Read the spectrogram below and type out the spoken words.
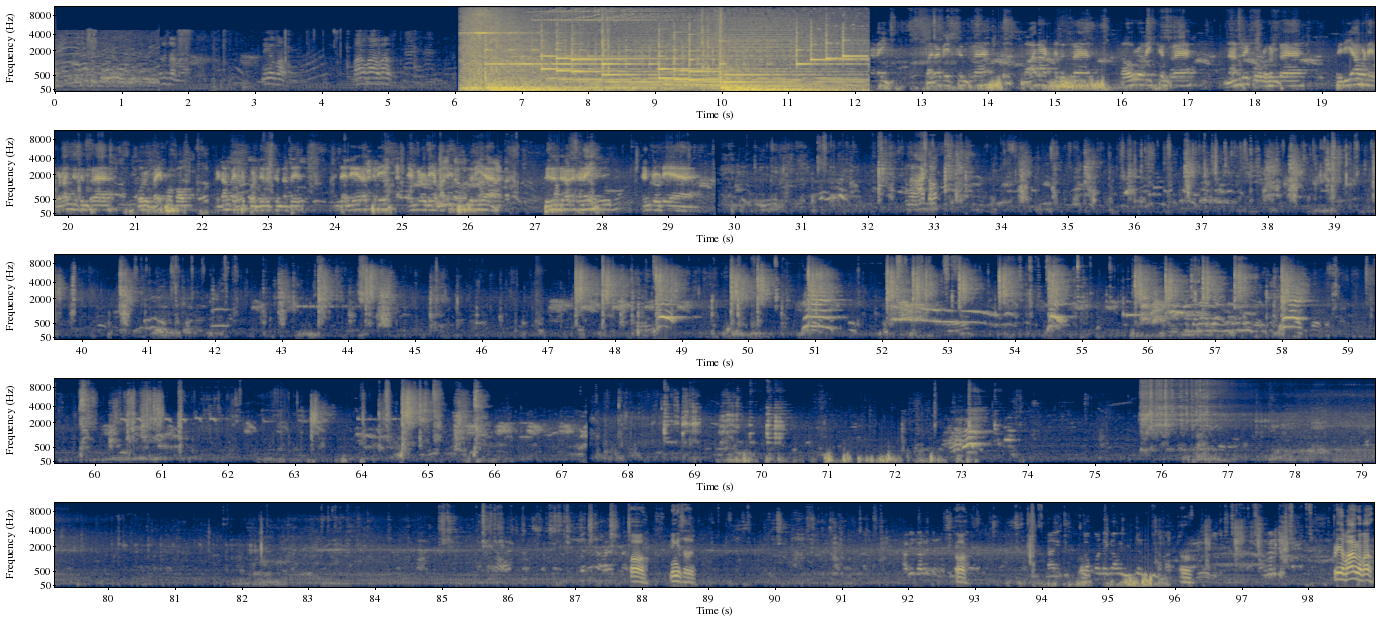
நன்றி கூறுகின்ற பிரியாவினை வழங்குகின்ற ஒரு வைபவம் இடம்பெற்றுக் கொண்டிருக்கின்றது. இந்த நேரத்திலே எங்களுடைய மதிப்புக்குரிய விருந்தினர்களை எங்களுடைய ஓ நீங்கள் சார். ஓ. ஓ. அப்படியே வாங்க வாங்க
